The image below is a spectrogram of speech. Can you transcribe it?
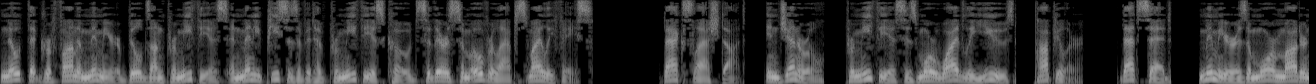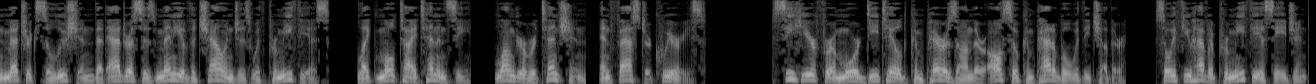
Note that Grafana Mimir builds on Prometheus and many pieces of it have Prometheus code so there is some overlap smiley face. Backslash dot. In general, Prometheus is more widely used, popular. That said, Mimir is a more modern metric solution that addresses many of the challenges with Prometheus, like multi tenancy, longer retention, and faster queries. See here for a more detailed comparison. They're also compatible with each other, so if you have a Prometheus agent,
